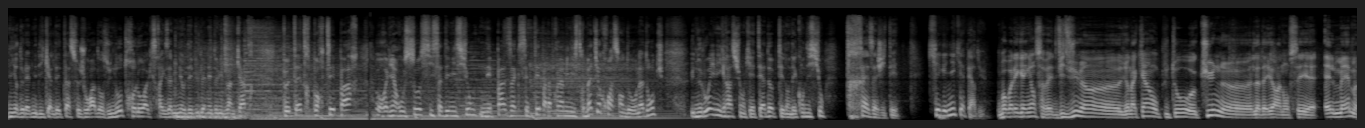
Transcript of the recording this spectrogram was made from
L'avenir de l'aide médicale d'État se jouera dans une autre loi qui sera examinée au début de l'année 2024, peut-être portée par Aurélien Rousseau si sa démission n'est pas acceptée par la Première ministre. Mathieu Croissando, on a donc une loi immigration qui a été adoptée dans des conditions très agitées. Qui a gagné, qui a perdu? Bon, bah, les gagnants, ça va être vite vu. Hein. Il y en a qu'un, ou plutôt qu'une. Elle l'a d'ailleurs annoncé elle-même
